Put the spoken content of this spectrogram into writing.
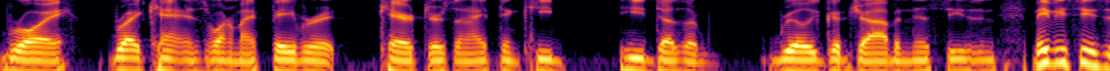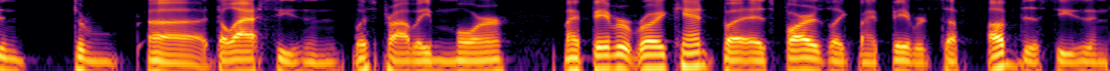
Roy. Roy Kent is one of my favorite characters, and I think he he does a really good job in this season. Maybe season the uh, the last season was probably more my favorite Roy Kent, but as far as like my favorite stuff of this season,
